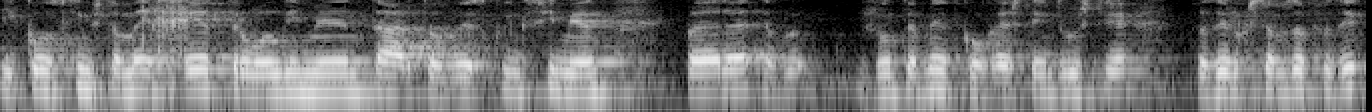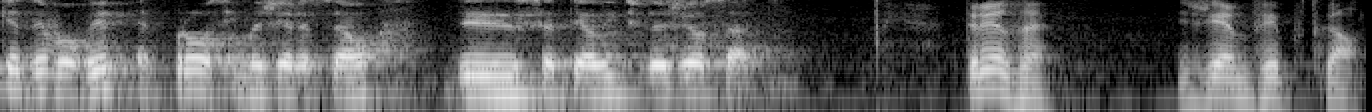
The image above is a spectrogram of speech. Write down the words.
e conseguimos também retroalimentar todo esse conhecimento para, juntamente com o resto da indústria, fazer o que estamos a fazer, que é desenvolver a próxima geração de satélites da Geosat. Teresa, GMV Portugal.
